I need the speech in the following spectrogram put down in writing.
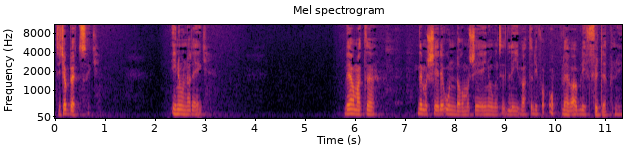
Som ikke har bøtt seg innunder deg. Ber om at eh, det må skje, det underet må skje i noen sitt liv, at de får oppleve å bli født på ny.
